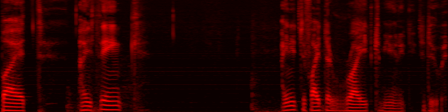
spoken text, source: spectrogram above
but I think I need to find the right community to do it.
